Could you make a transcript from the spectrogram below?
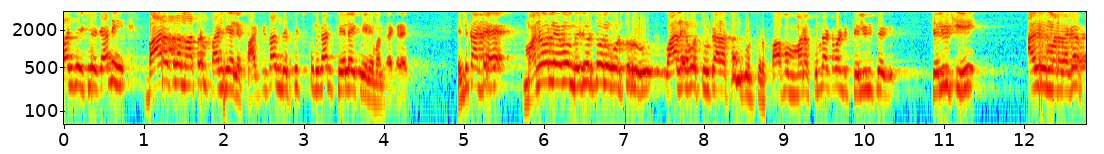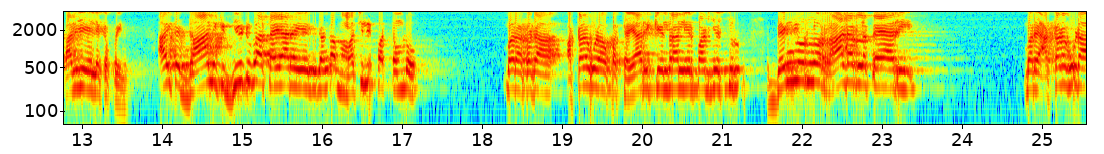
పనిచేసినాయి కానీ భారత్లో మాత్రం పనిచేయలేదు పాకిస్తాన్ తెప్పించుకుంది కానీ ఫెయిల్ అయిపోయినాయి మన దగ్గర. ఎందుకంటే మనోళ్ళేమో మెదుడుతో కొడుతురు వాళ్ళేమో తూటాలతో కొడుతురు పాపం మనకున్నటువంటి తెలివి తెలివికి అవి మన దగ్గర పని చేయలేకపోయినాయి అయితే దానికి దీటుగా తయారయ్యే విధంగా మచిలీపట్నంలో మరి అక్కడ అక్కడ కూడా ఒక తయారీ కేంద్రాన్ని ఏర్పాటు చేస్తారు బెంగళూరులో రాడర్ల తయారీ మరి అక్కడ కూడా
